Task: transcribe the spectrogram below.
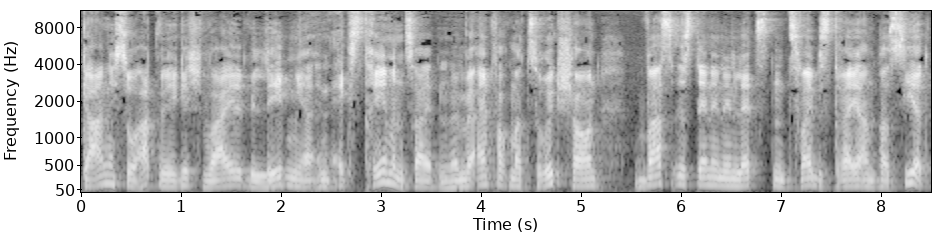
gar nicht so abwegig, weil wir leben ja in extremen Zeiten. Wenn wir einfach mal zurückschauen, was ist denn in den letzten zwei bis drei Jahren passiert?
